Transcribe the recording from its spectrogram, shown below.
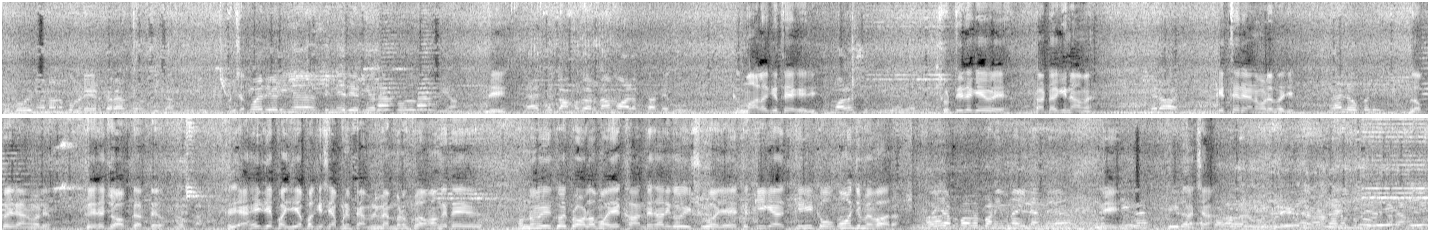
ਤੇ ਕੋਈ ਨਹੀਂ ਉਹਨਾਂ ਨੂੰ ਕੰਪਲੇਂਟ ਕਰਾਂਗੇ ਹੋਰ ਕੀ ਕਰਦੇ ਅੱਛਾ। ਕੋਈ ਰੇੜੀਆਂ ਤਿੰਨੇ ਰੇੜੀਆਂ ਦੇ ਕੋਲ ਭਟੂਰੀਆਂ ਜੀ। ਮੈਂ ਇੱਥੇ ਕੰਮ ਕਰਦਾ ਮਾਲਕ ਸਾਡੇ ਕੋਲ। ਕਿ ਮਾਲਕ ਕਿੱਥੇ ਹੈਗੇ ਜੀ? ਮਾਲਕ ਛੁੱਟੀ ਹੋਈ ਆ। ਛੁੱਟੀ ਤੇ ਗਏ ਹੋਏ ਆ। ਤੁਹਾਡਾ ਕੀ ਨਾਮ ਹੈ? ਮੇਰਾ ਕਿੱਥੇ ਰਹਿਣ ਵਾਲੇ ਭਾਜੀ? ਮੈਂ ਲੋਕਲੀ ਲੋਕਲ ਹੀ ਰਹਿਣ ਵਾਲੇ ਹੋ। ਤੁਸੀਂ ਇੱਥੇ ਜੌਬ ਕਰਦੇ ਹੋ। ਤੇ ਇਹੋ ਜੇ ਭਾਜੀ ਆਪਾਂ ਕਿਸੇ ਆਪਣੀ ਫੈਮਿਲੀ ਮੈਂਬਰ ਨੂੰ ਖਿਲਾਵਾਂਗੇ ਤੇ ਉਹਨੂੰ ਵੀ ਕੋਈ ਪ੍ਰੋਬਲਮ ਹੋ ਜਾਏ ਖਾਣ ਦੇ ਸਾਰੀ ਕੋਈ ਇਸ਼ੂ ਹੋ ਜਾਏ ਤੇ ਕੀ ਕਹਿ- ਕੀ ਕੌਣ ਕੌਣ ਜ਼ਿੰਮੇਵਾਰ ਆ? ਭਾਈ ਆਪਾਂ ਤਾਂ ਬਣੀ ਬਣਾਈ ਲੈਂਦੇ ਆ ਜੀ ਠੀਕ ਹੈ? ਠੀਕ ਹੈ ਅੱਛਾ ਕੰਪਲੇਂਟ ਕਰਾਂਗੇ।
